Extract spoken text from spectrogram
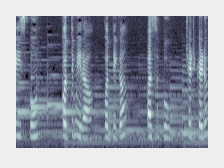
టీ స్పూన్ కొత్తిమీర కొద్దిగా పసుపు చిటికెడు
